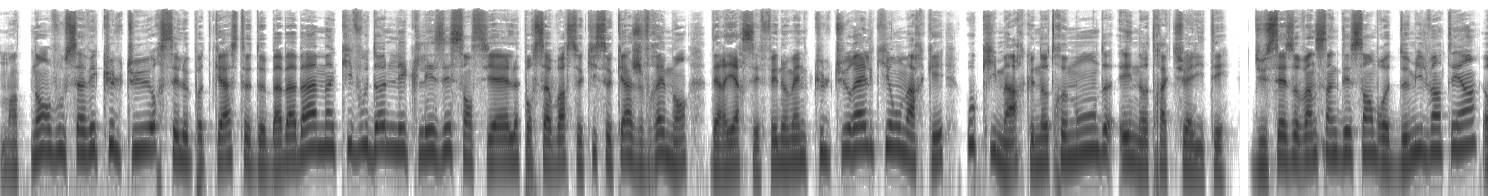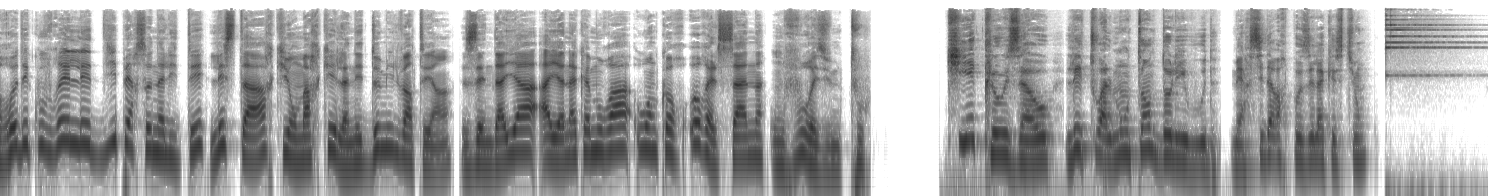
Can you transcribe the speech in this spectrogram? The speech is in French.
Maintenant, vous savez Culture, c'est le podcast de Bababam qui vous donne les clés essentielles pour savoir ce qui se cache vraiment derrière ces phénomènes culturels qui ont marqué ou qui marquent notre monde et notre actualité. Du 16 au 25 décembre 2021, redécouvrez les 10 personnalités, les stars qui ont marqué l'année 2021. Zendaya, Aya Nakamura ou encore Aurel San, on vous résume tout. Qui est Chloé Zhao, l'étoile montante d'Hollywood? Merci d'avoir posé la question.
